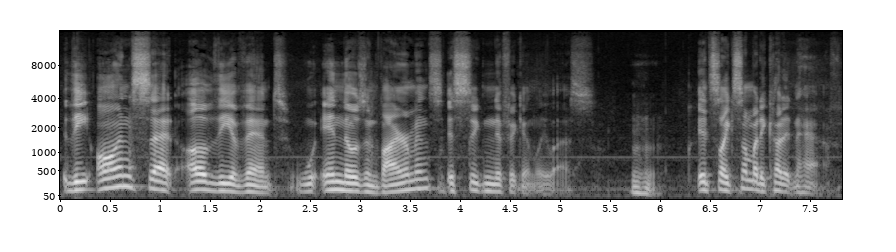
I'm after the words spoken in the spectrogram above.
the onset of the event in those environments is significantly less. Mm-hmm. It's like somebody cut it in half,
